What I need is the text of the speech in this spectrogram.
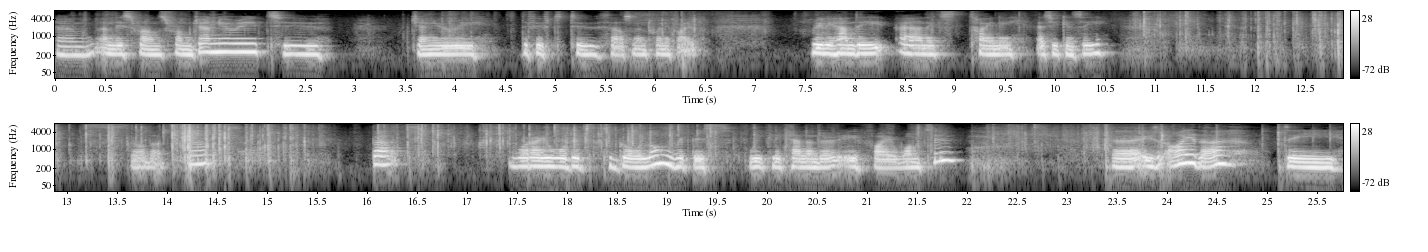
Um, and this runs from January to January the 5th 2025 really handy and it's tiny as you can see. So that's that. But what I ordered to go along with this weekly calendar if I want to uh, is either the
